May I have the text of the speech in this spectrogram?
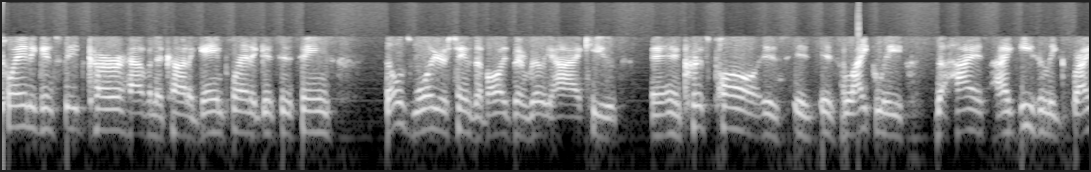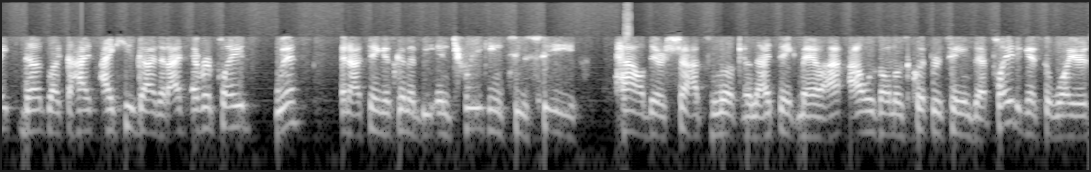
playing against Steve Kerr, having a kind of game plan against his teams, those Warriors teams have always been really high IQ. And Chris Paul is, is, is likely the highest, I easily, right, Doug, like the highest IQ guy that I've ever played with. And I think it's going to be intriguing to see how their shots look. And I think, man, I, I was on those Clipper teams that played against the Warriors.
